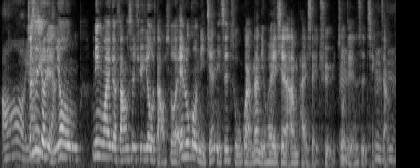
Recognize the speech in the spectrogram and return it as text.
哦，就是有点用另外一个方式去诱导说，哎、如果你今天你是主管，那你会先安排谁去做这件事情？嗯这样。嗯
